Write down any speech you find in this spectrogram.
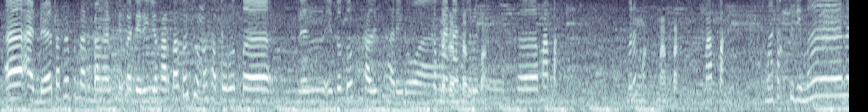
Eh, ada tapi penerbangan kita dari Jakarta tuh cuma satu rute dan itu tuh sekali sehari doang Ke mana Jakarta satu rute? ke Matak Mana? Ma- Matak. Matak Matak tuh di mana?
